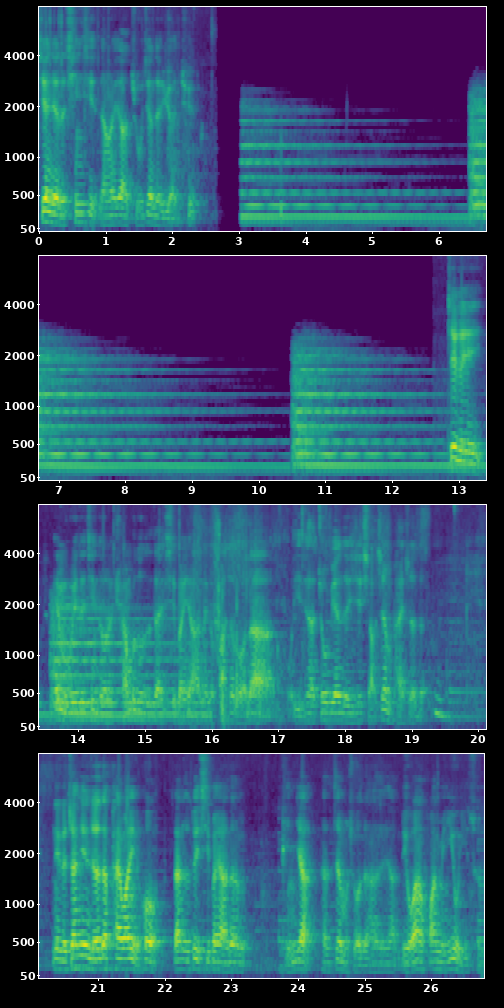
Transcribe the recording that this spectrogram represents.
渐渐的清晰，然后要逐渐的远去。这个 MV 的镜头呢，全部都是在西班牙那个巴塞罗那以及它周边的一些小镇拍摄的。嗯。那个张信哲在拍完以后，但是对西班牙的评价，他是这么说的：“他是叫柳暗花明又一村，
